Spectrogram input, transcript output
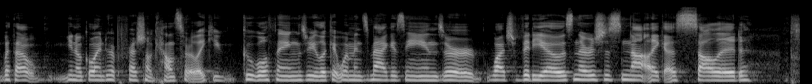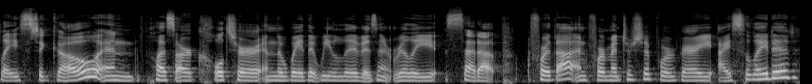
without, you know, going to a professional counselor, like you Google things or you look at women's magazines or watch videos, and there was just not like a solid place to go. And plus, our culture and the way that we live isn't really set up for that. And for mentorship, we're very isolated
